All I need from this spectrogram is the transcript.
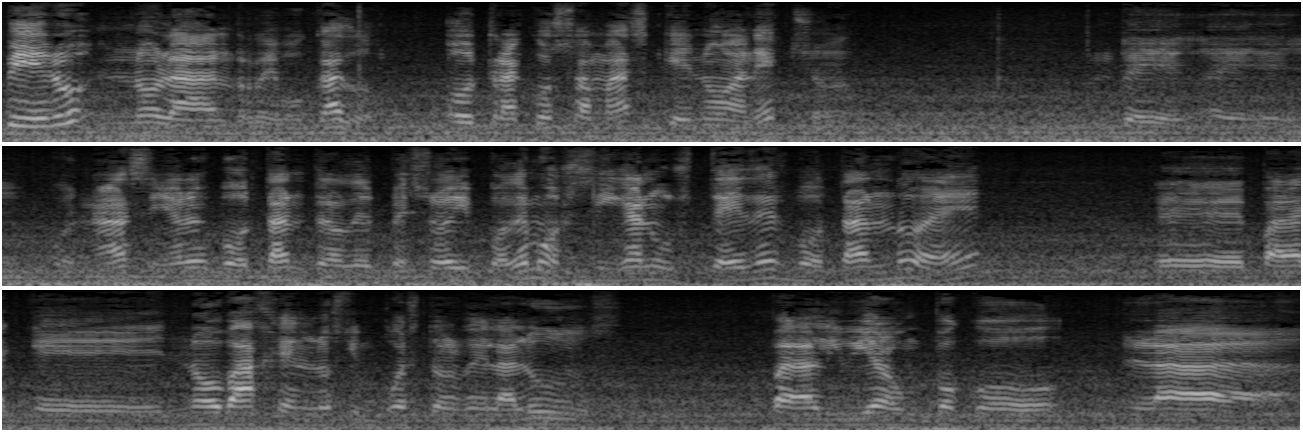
pero no la han revocado. Otra cosa más que no han hecho. De, eh, pues nada, señores votantes del PSOE y Podemos, sigan ustedes votando, ¿eh? ¿eh? para que no bajen los impuestos de la luz para aliviar un poco la,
